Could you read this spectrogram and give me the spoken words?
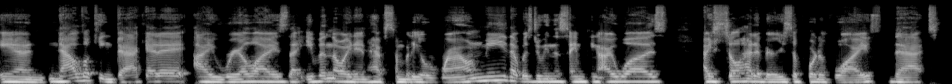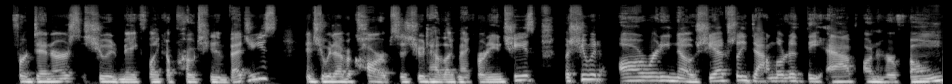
And now looking back at it, I realized that even though I didn't have somebody around me that was doing the same thing I was, I still had a very supportive wife that for dinners, she would make like a protein and veggies and she would have a carb. So she would have like macaroni and cheese, but she would already know. She actually downloaded the app on her phone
